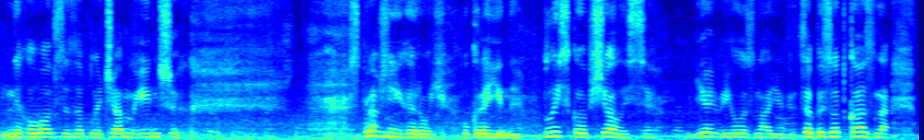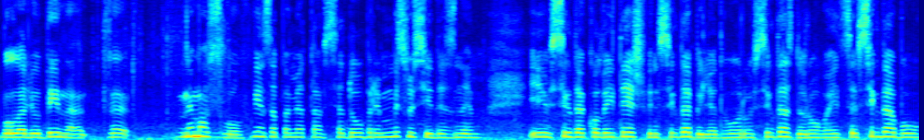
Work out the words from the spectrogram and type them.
не ховався за плечами інших. Справжній герой України. Близько общалися. Я його знаю. Це безотказна була людина. Це нема слов. Він запам'ятався добрим, ми сусіди з ним. І завжди, коли йдеш, він завжди біля двору, завжди здоровається, завжди був,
